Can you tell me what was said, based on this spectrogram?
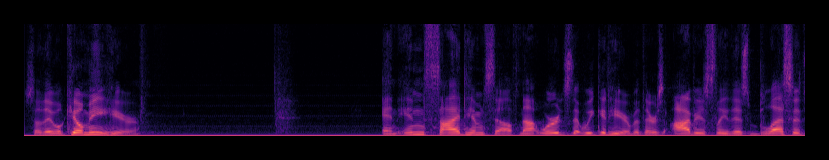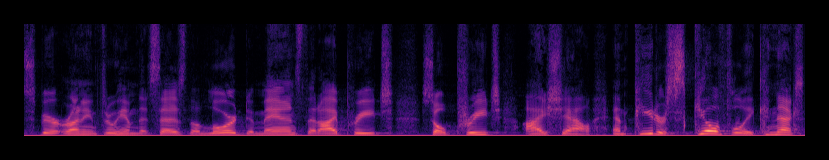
so they will kill me here. And inside himself, not words that we could hear, but there's obviously this blessed spirit running through him that says, The Lord demands that I preach, so preach I shall. And Peter skillfully connects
